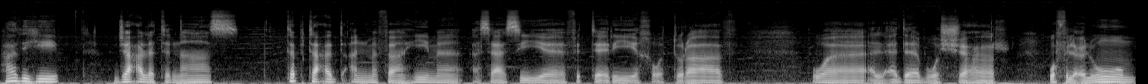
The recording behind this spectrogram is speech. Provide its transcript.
هذه جعلت الناس تبتعد عن مفاهيم أساسية في التاريخ والتراث والأدب والشعر وفي العلوم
